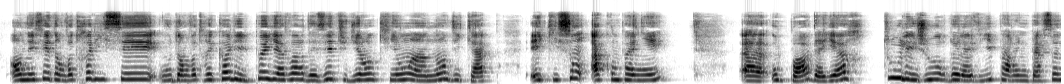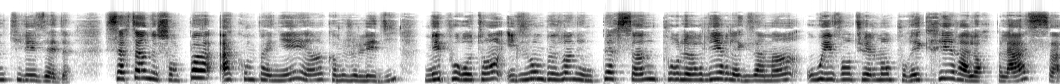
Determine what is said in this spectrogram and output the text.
En effet, dans votre lycée ou dans votre école, il peut y avoir des étudiants qui ont un handicap et qui sont accompagnés euh, ou pas d'ailleurs, tous les jours de la vie par une personne qui les aide. Certains ne sont pas accompagnés, hein, comme je l'ai dit, mais pour autant, ils ont besoin d'une personne pour leur lire l'examen ou éventuellement pour écrire à leur place.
